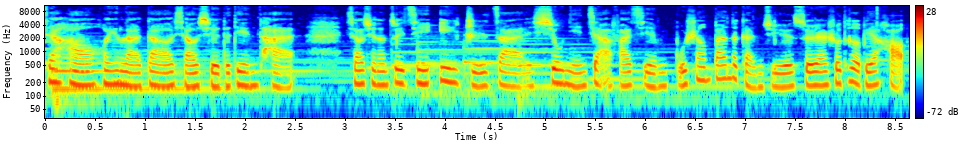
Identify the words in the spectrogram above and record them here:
家好，欢迎来到小雪的电台。小雪呢，最近一直在休年假，发现不上班的感觉虽然说特别好，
